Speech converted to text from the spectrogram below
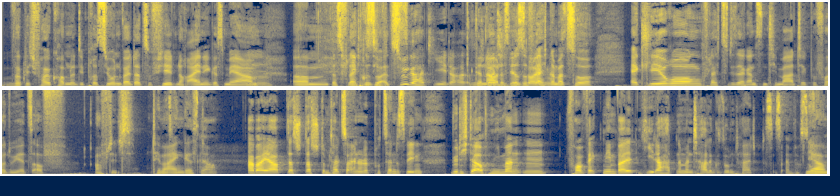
wirklich vollkommene Depression, weil dazu fehlt noch einiges mehr. Ähm, das vielleicht nur so Mhm. Als Züge hat jeder. Also Genau, Leute, das nur so vielleicht nochmal zur Erklärung, vielleicht zu dieser ganzen Thematik, bevor du jetzt auf, auf das Thema eingehst. Ja. Aber ja, das, das stimmt halt zu 100 Prozent. Deswegen würde ich da auch niemanden vorwegnehmen, weil jeder hat eine mentale Gesundheit. Das ist einfach so. Ja.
